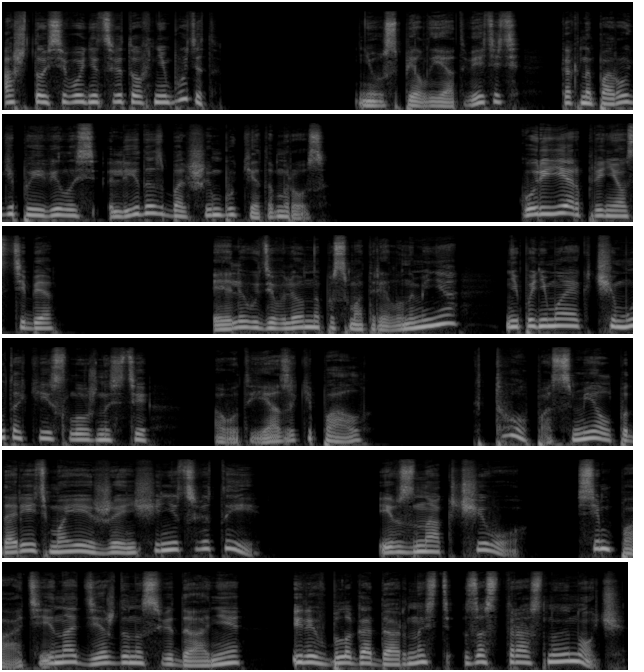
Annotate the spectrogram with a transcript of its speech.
«А что, сегодня цветов не будет?» Не успел я ответить, как на пороге появилась Лида с большим букетом роз. «Курьер принес тебе». Эля удивленно посмотрела на меня, не понимая, к чему такие сложности, а вот я закипал. Кто посмел подарить моей женщине цветы? И в знак чего? Симпатии, надежды на свидание или в благодарность за страстную ночь.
